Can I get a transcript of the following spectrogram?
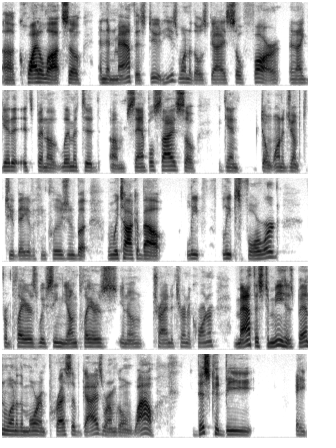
uh, quite a lot. So and then Mathis, dude, he's one of those guys so far. And I get it; it's been a limited um, sample size. So again, don't want to jump to too big of a conclusion. But when we talk about leap leaps forward from players, we've seen young players, you know, trying to turn a corner. Mathis to me has been one of the more impressive guys. Where I'm going, wow, this could be a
